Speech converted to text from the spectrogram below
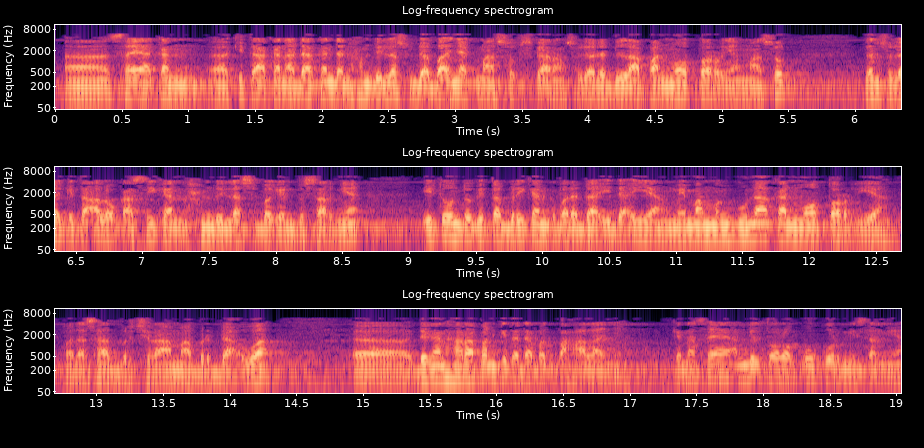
Eh, saya akan uh, kita akan adakan dan alhamdulillah sudah banyak masuk sekarang. Sudah ada delapan motor yang masuk dan sudah kita alokasikan alhamdulillah sebagian besarnya. Itu untuk kita berikan kepada dai-dai yang memang menggunakan motor dia pada saat berceramah berdakwah uh, dengan harapan kita dapat pahalanya. Karena saya ambil tolok ukur misalnya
